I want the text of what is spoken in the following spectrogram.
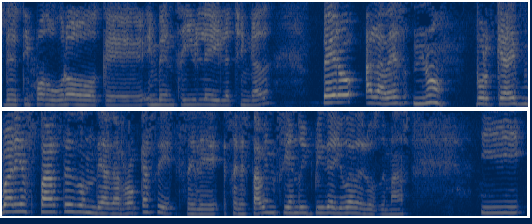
de tipo duro, que invencible y la chingada. Pero a la vez no porque hay varias partes donde a la roca se, se, le, se le está venciendo y pide ayuda de los demás. Y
